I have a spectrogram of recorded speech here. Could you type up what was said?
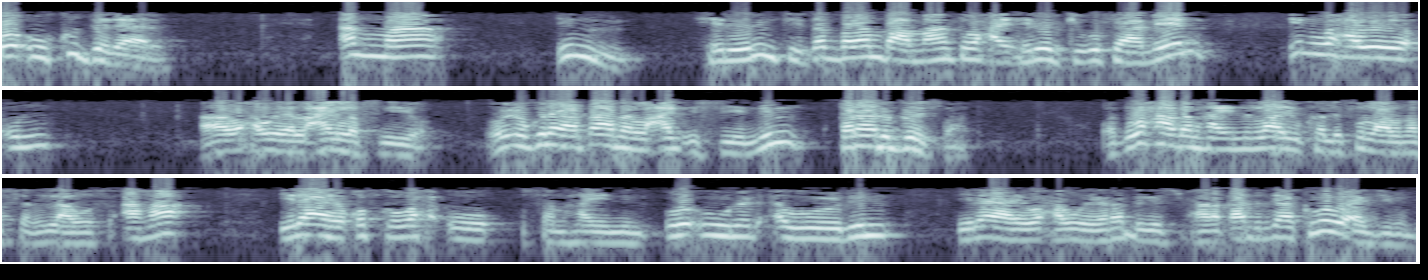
oo uu ku dadaalo ama in xiriirintii dad badan baa maanta waxay xiriirkii u fahmeen in waxa weeye un waxa weye lacag la siiyo. Oo wuxuu ku haddaadan lacag isiinin qaraabo goys baad. Ad waxaadan haynin laa yukalifu llahu nafsan ilaa wuscaha ilaahay qofka wax uusan haynin oo uunan awoodin ilaahay waxa weye rabbigii subxaana qaadirkaa kuma waajibin.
